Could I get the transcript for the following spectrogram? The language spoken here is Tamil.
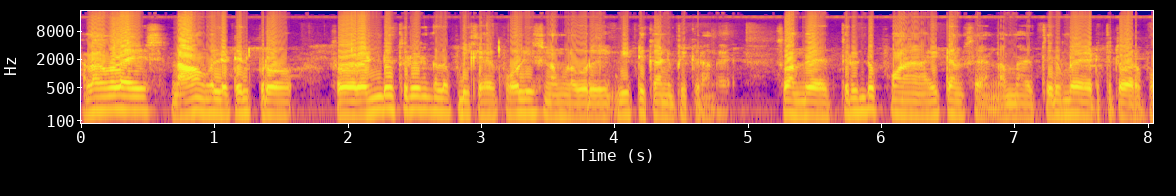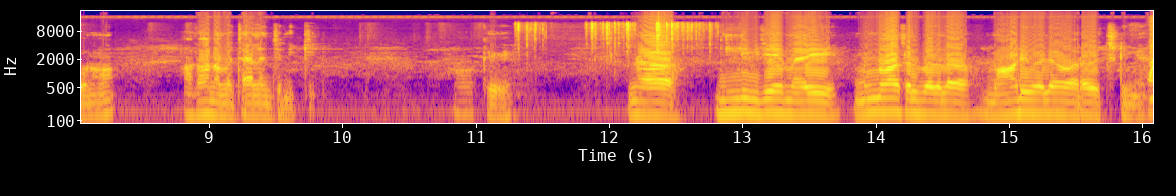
ஹலோ guys நான் உங்கள் லிட்டில் ப்ரோ ஸோ ரெண்டு திருடங்களை பிடிக்க போலீஸ் நம்மளை ஒரு வீட்டுக்கு அனுப்பிக்கிறாங்க. ஸோ அந்த திருண்டு போன ஐட்டம்ஸை நம்ம திரும்ப எடுத்துகிட்டு வர போகிறோம் அதான் நம்ம சேலஞ்சு நிற்கி ஓகே நில்லி விஜய் மாதிரி முன்வாசல் பதிலாக மாடி வேலையாக வர வச்சுட்டீங்க.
